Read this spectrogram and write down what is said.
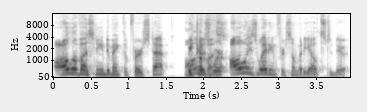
all of us need to make the first step All because we're always waiting for somebody else to do it.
